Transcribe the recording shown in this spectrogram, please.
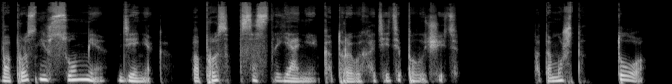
Вопрос не в сумме денег, вопрос в состоянии, которое вы хотите получить. Потому что то,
